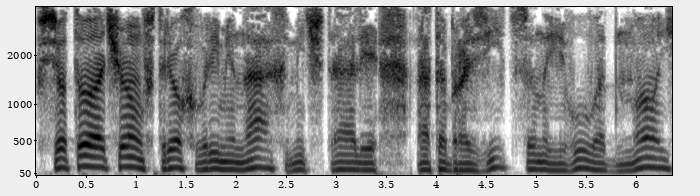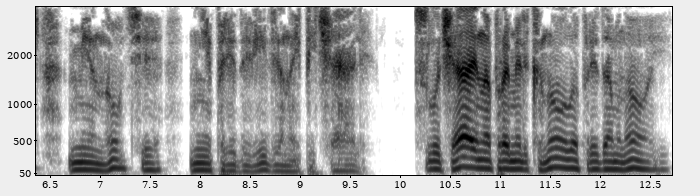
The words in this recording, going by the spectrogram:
все то, о чем в трех временах мечтали, отобразиться наяву в одной минуте непредвиденной печали. Случайно промелькнула предо мной,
